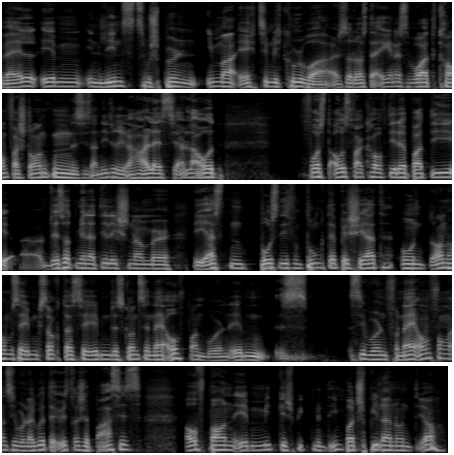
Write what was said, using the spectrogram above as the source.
weil eben in Linz zum Spielen immer echt ziemlich cool war. Also du hast dein eigenes Wort kaum verstanden, es ist eine niedrige Halle, sehr laut, fast ausverkauft jede Partie. Das hat mir natürlich schon einmal die ersten positiven Punkte beschert und dann haben sie eben gesagt, dass sie eben das Ganze neu aufbauen wollen. Eben, sie wollen von neu anfangen, sie wollen eine gute österreichische Basis aufbauen, eben mitgespickt mit Importspielern und ja,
